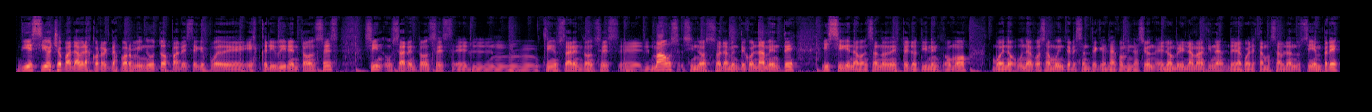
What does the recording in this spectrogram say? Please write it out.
18 palabras correctas por minuto, parece que puede escribir entonces, sin usar entonces el, mm, sin usar entonces el mouse, sino solamente con la mente y siguen avanzando en esto y lo tienen como, bueno, una cosa muy interesante que es la combinación el hombre y la máquina, de la cual estamos hablando siempre.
